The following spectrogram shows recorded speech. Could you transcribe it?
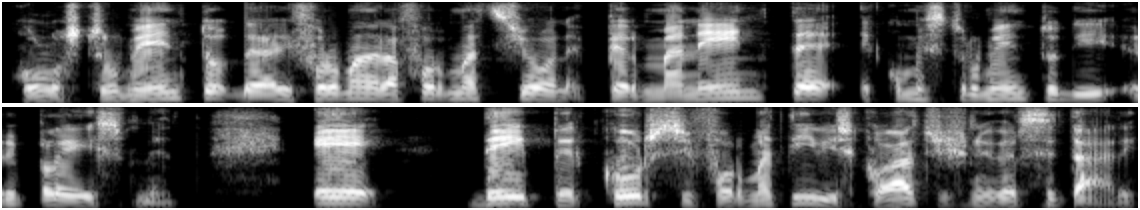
con lo strumento della riforma della formazione permanente e come strumento di replacement e dei percorsi formativi scolastici universitari,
